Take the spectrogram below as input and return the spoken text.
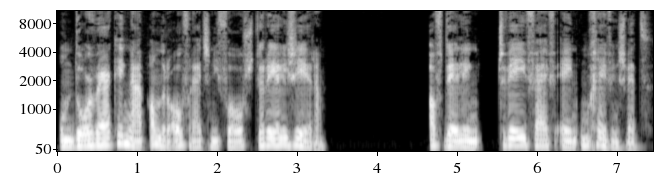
om doorwerking naar andere overheidsniveaus te realiseren. Afdeling 251 Omgevingswet.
